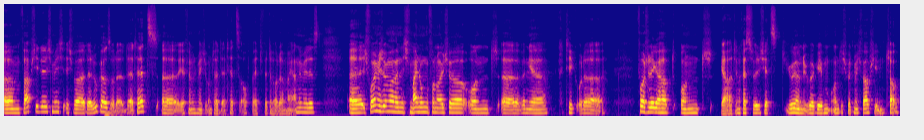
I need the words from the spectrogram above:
ähm, verabschiede ich mich. Ich war der Lukas oder der Tetz. Äh, ihr findet mich unter der Tetz auch bei Twitter oder MyAnimeList. Äh, ich freue mich immer, wenn ich Meinungen von euch höre und äh, wenn ihr Kritik oder Vorschläge habt. Und ja, den Rest würde ich jetzt Julian übergeben und ich würde mich verabschieden. Ciao.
